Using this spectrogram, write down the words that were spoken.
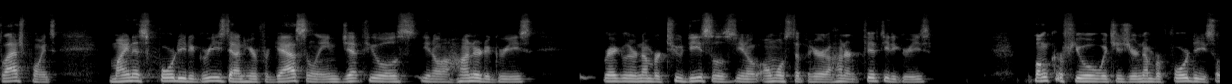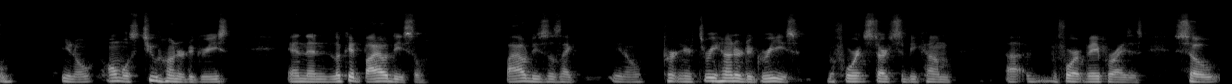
flashpoints. Minus 40 degrees down here for gasoline jet fuels you know 100 degrees. Regular number two diesels you know almost up here at 150 degrees. Bunker fuel which is your number four diesel you know almost 200 degrees. And then look at biodiesel biodiesel is like you know near 300 degrees before it starts to become uh, before it vaporizes. So,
